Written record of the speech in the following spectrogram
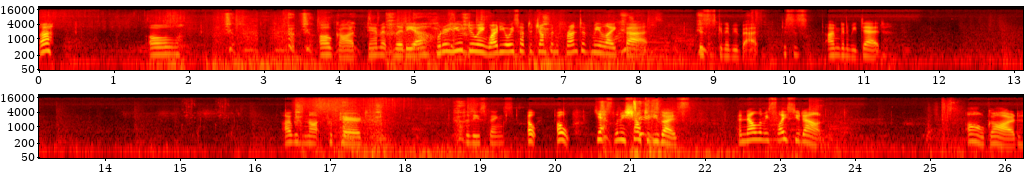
Ah! Oh. Oh god, damn it, Lydia. What are you doing? Why do you always have to jump in front of me like that? This is gonna be bad. This is... I'm gonna be dead. I was not prepared for these things. Oh, oh, yes, let me shout at you guys. And now let me slice you down. Oh god.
